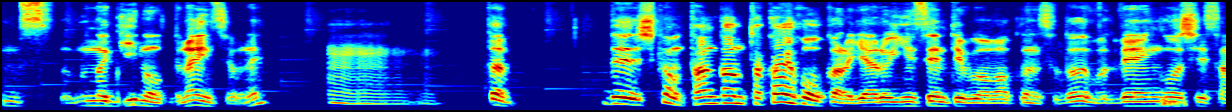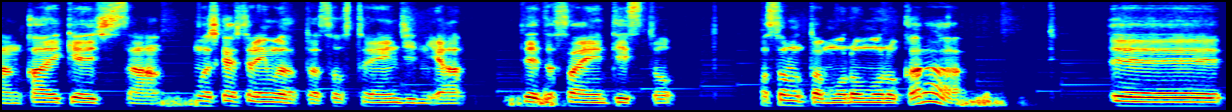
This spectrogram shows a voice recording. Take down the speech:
な技能ってないんですよね。うんうんうんで、しかも単価の高い方からやるインセンティブが湧くんですよ。例えば弁護士さん、会計士さん、もしかしたら今だったらソフトエンジニア、データサイエンティスト、まあその他もろもろから、で、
